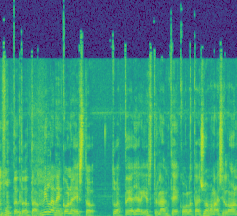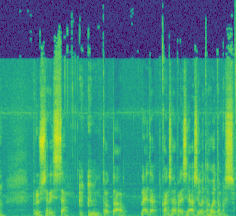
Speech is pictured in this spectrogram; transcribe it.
mutta tota, millainen koneisto tuottajajärjestöllä MTKlla tai suomalaisilla on Brysselissä tota, näitä kansainvälisiä asioita hoitamassa?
